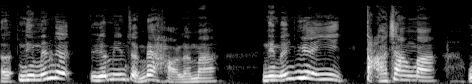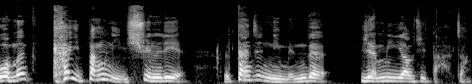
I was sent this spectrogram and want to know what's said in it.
呃，你们的人民准备好了吗？你们愿意打仗吗？我们可以帮你训练，但是你们的人民要去打仗。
